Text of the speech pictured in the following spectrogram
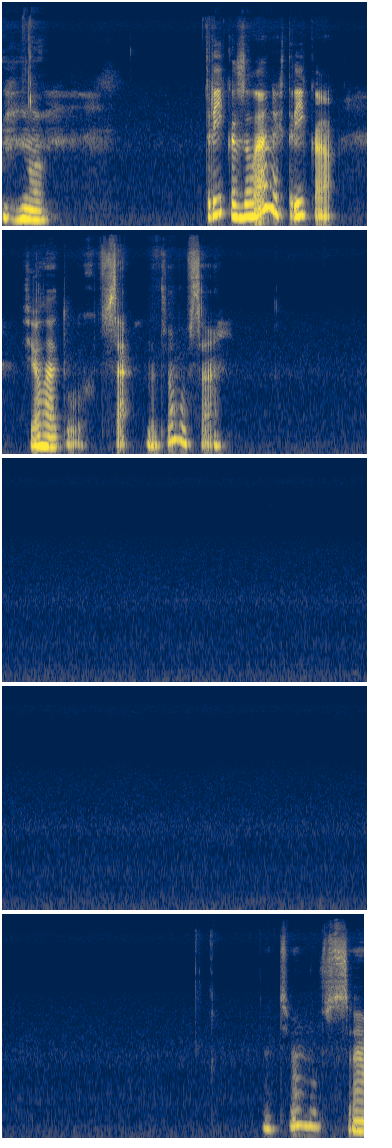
ну. Трійка зелених, трійка фіолетових. Все. На цьому все. На цьому все.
